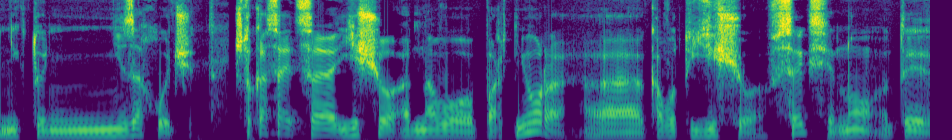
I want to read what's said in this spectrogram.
никто не захочет. Что касается еще одного партнера, кого-то еще в сексе, но ты,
